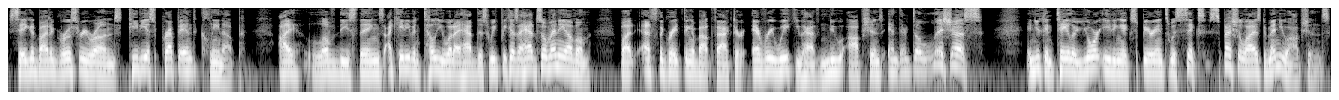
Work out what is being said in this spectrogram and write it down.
Say goodbye to grocery runs, tedious prep, and cleanup. I love these things. I can't even tell you what I had this week because I had so many of them. But that's the great thing about Factor. Every week you have new options and they're delicious. And you can tailor your eating experience with six specialized menu options.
